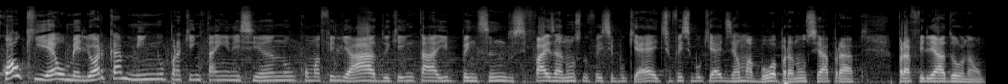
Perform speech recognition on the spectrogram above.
qual que é o melhor caminho para quem está iniciando como afiliado e quem está aí pensando se faz anúncio no Facebook Ads, se o Facebook Ads é uma boa para anunciar para afiliado ou não?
